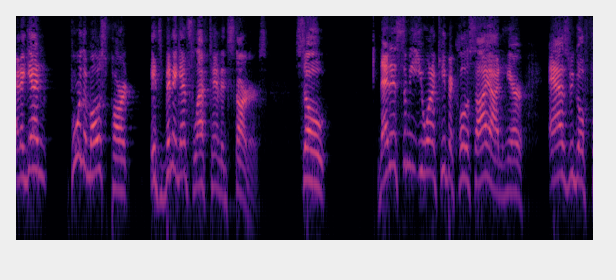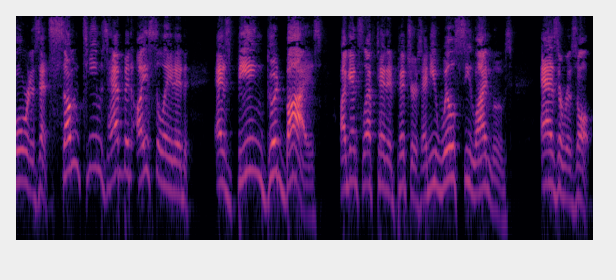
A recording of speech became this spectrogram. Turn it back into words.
And again, for the most part, it's been against left handed starters. So that is something you want to keep a close eye on here as we go forward is that some teams have been isolated as being good buys against left-handed pitchers, and you will see line moves as a result.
